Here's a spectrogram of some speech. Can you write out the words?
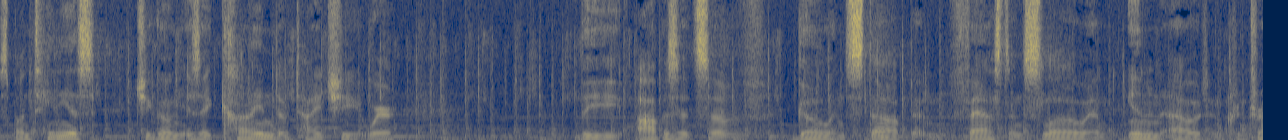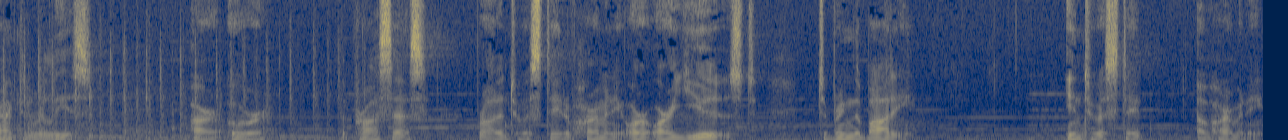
spontaneous Qigong is a kind of Tai Chi where the opposites of go and stop and fast and slow and in and out and contract and release are over the process brought into a state of harmony or are used to bring the body into a state of harmony.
